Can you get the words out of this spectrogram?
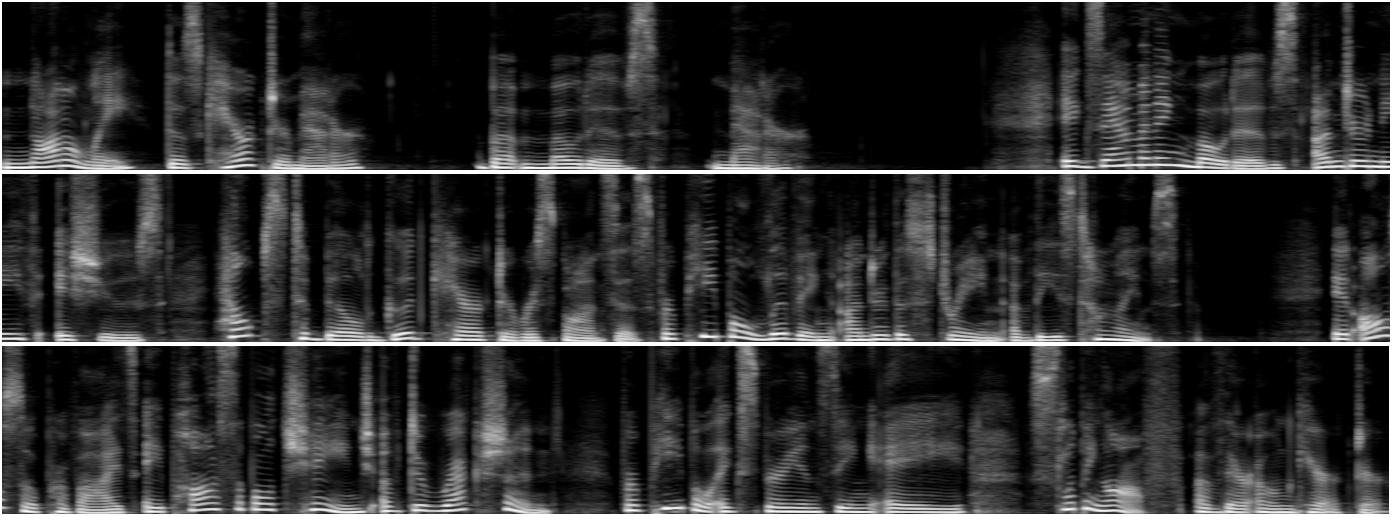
not only does character matter, but motives matter. Examining motives underneath issues helps to build good character responses for people living under the strain of these times. It also provides a possible change of direction for people experiencing a slipping off of their own character.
